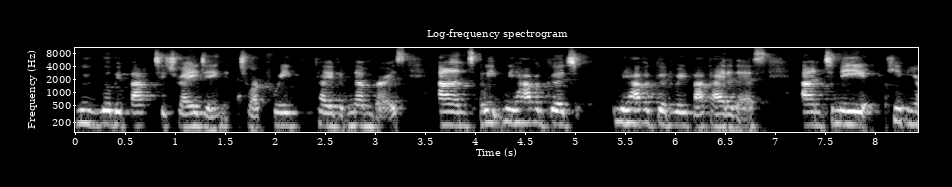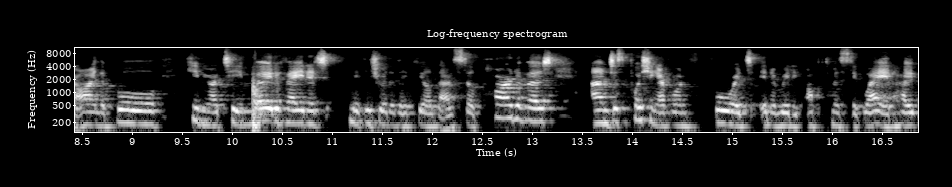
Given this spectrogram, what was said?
we will be back to trading to our pre COVID numbers. And we, we have a good we have a good route back out of this. And to me, keeping your eye on the ball, keeping our team motivated, making sure that they feel they're still part of it, and just pushing everyone forward in a really optimistic way and hope,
